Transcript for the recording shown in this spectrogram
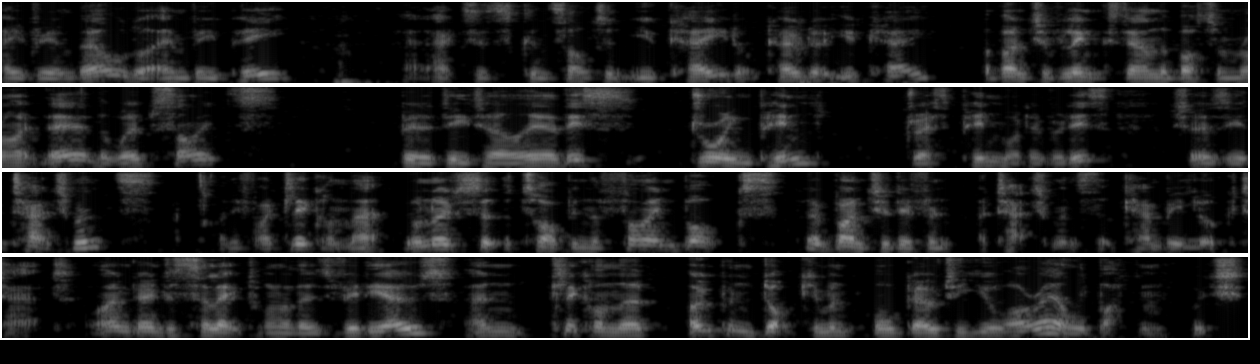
adrianbell.mvp at accessconsultantuk.co.uk. A bunch of links down the bottom right there, the websites. Bit of detail there. This drawing pin, dress pin, whatever it is, shows the attachments. And if I click on that, you'll notice at the top in the Find box, there are a bunch of different attachments that can be looked at. I'm going to select one of those videos and click on the Open Document or Go to URL button, which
